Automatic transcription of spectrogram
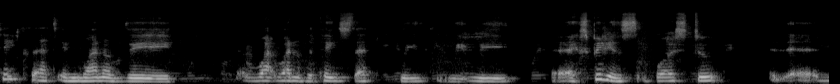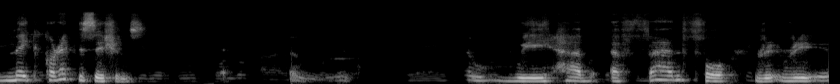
think that in one of the one of the things that we we, we experienced was to uh, make correct decisions. We have a fund for re- re-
